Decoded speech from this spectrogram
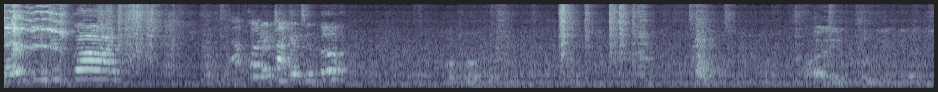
এই তুই কর ঠিক আছে তো। ওঠো ওঠো পায়েগুলো লেগে আছে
